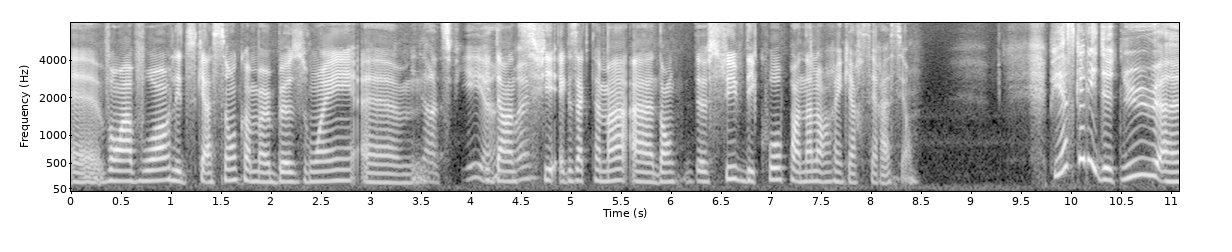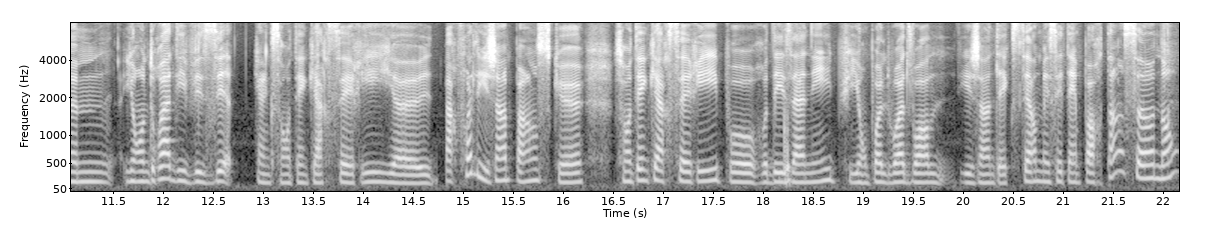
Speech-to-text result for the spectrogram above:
euh, vont avoir l'éducation comme un besoin euh, Identifiés, hein? identifié exactement à, donc de suivre des cours pendant leur incarcération. Puis est-ce que les détenus euh, ont le droit à des visites quand ils sont incarcérés? Euh, parfois, les gens pensent que sont incarcérés pour des années puis ils n'ont pas le droit de voir des gens d'externe, mais c'est important, ça, non?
